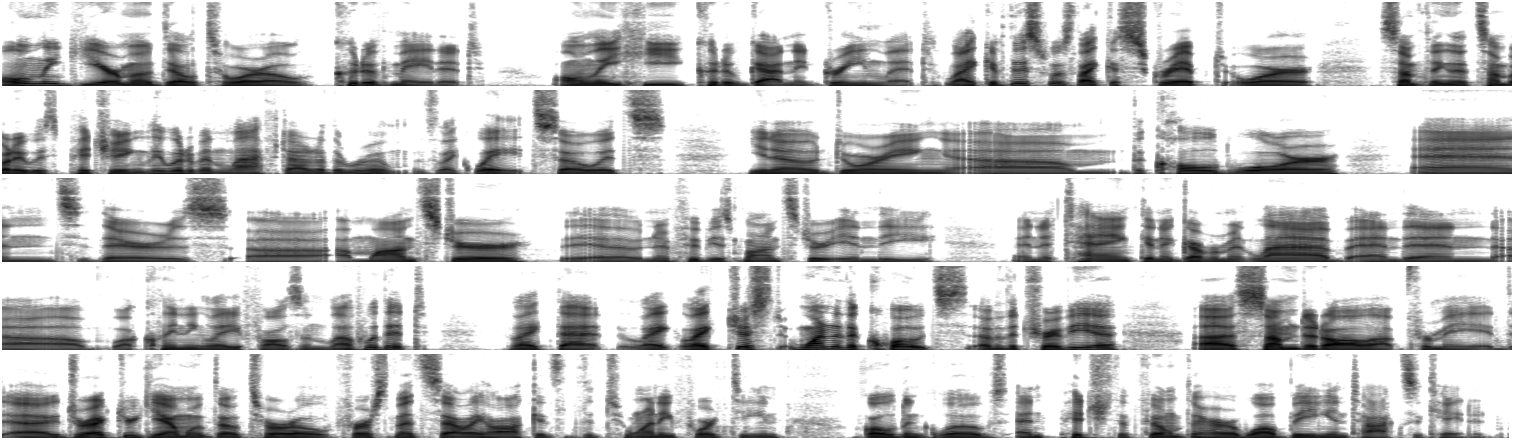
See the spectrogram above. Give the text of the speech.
only Guillermo del Toro could have made it. Only he could have gotten it greenlit. Like if this was like a script or something that somebody was pitching, they would have been laughed out of the room. It's like, wait, so it's you know during um, the Cold War, and there's uh, a monster, uh, an amphibious monster in the in a tank in a government lab, and then uh, a cleaning lady falls in love with it. Like that, like like just one of the quotes of the trivia uh, summed it all up for me. Uh, director Guillermo del Toro first met Sally Hawkins at the 2014 Golden Globes and pitched the film to her while being intoxicated.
